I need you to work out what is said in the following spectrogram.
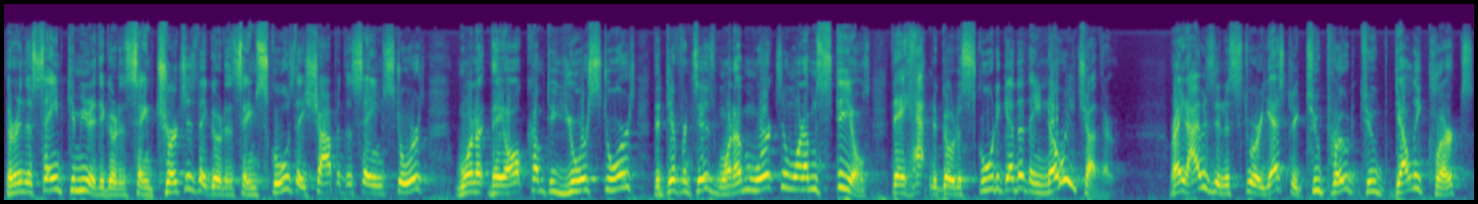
They're in the same community. They go to the same churches, they go to the same schools, they shop at the same stores. One, they all come to your stores. The difference is one of them works and one of them steals. They happen to go to school together, they know each other. Right? I was in a store yesterday, two, pro, two deli clerks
